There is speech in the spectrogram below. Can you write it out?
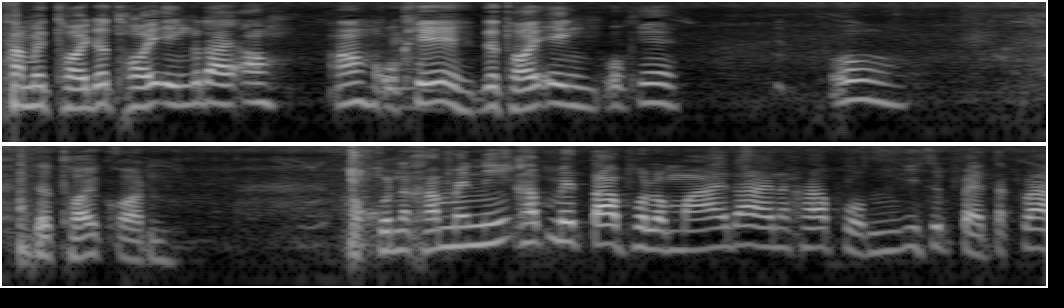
ถ้าไม่ถอยเดี๋ยวถอยเองก็ได้ เอาเอาโอเค เดี๋ยวถอยเอง โอเค โอ้ เดี๋ยวถอยก่อน ขอบคุณนะครับแม่นี้ครับเมตตาผลไม้ได้นะครับ ผม 28 ตะกร้า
